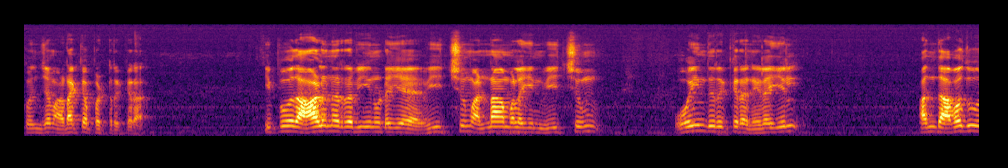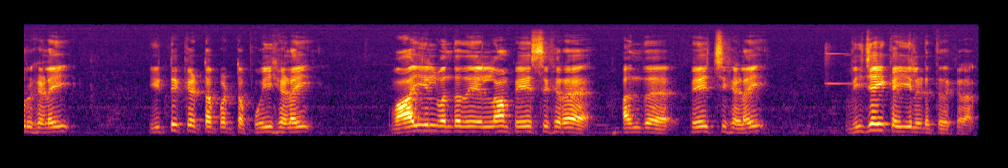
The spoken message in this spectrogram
கொஞ்சம் அடக்கப்பட்டிருக்கிறார். இப்போது ஆளுநர் ரவியினுடைய வீச்சும் அண்ணாமலையின் வீச்சும் ஓய்ந்திருக்கிற நிலையில் அந்த அவதூறுகளை இட்டுக்கட்டப்பட்ட பொய்களை வாயில் வந்ததையெல்லாம் பேசுகிற அந்த பேச்சுகளை விஜய் கையில் எடுத்திருக்கிறார்.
